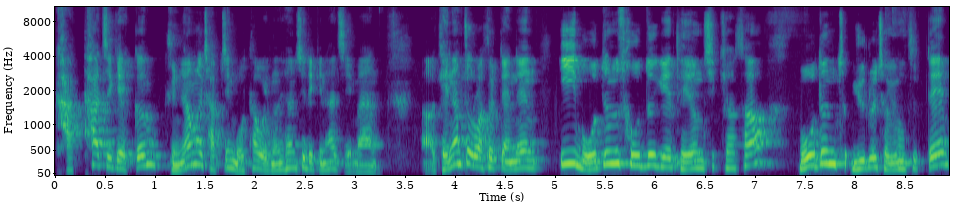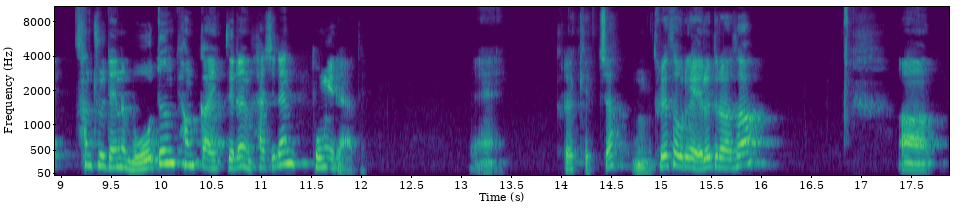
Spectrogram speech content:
같아지게끔 균형을 잡지 못하고 있는 현실이긴 하지만 어, 개념적으로 봤을 때는 이 모든 소득에 대응시켜서 모든 율을 적용했을 때 산출되는 모든 평가액들은 사실은 동일해야 돼. 예, 그렇겠죠? 음, 그래서 우리가 예를 들어서 어,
